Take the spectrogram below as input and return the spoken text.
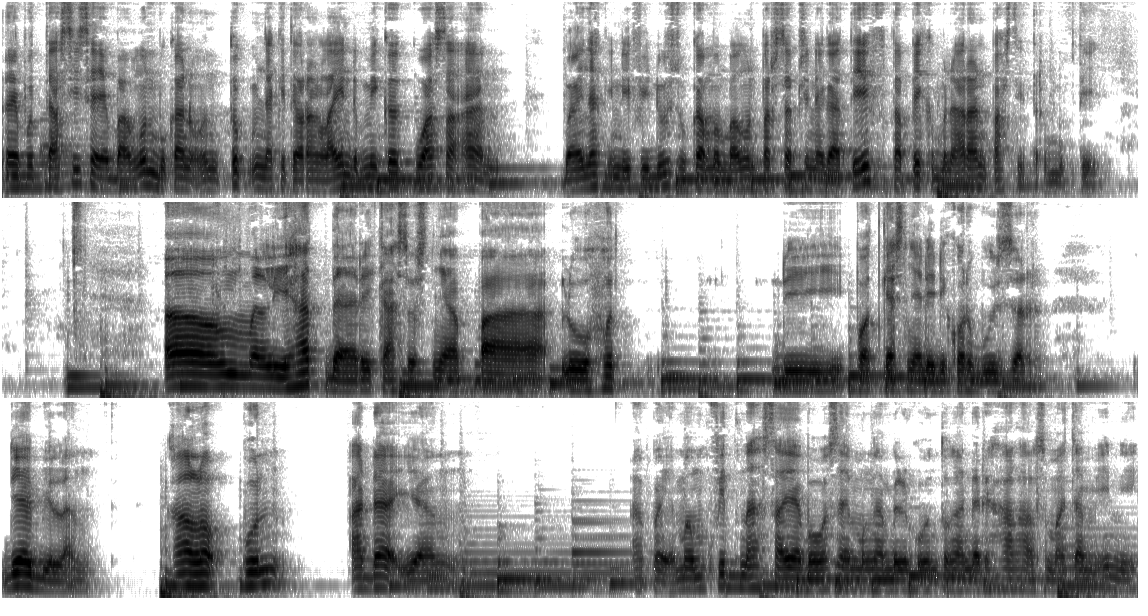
Reputasi saya bangun bukan untuk menyakiti orang lain demi kekuasaan. Banyak individu suka membangun persepsi negatif tapi kebenaran pasti terbukti um, melihat dari kasusnya Pak Luhut di podcastnya Deddy Corbuzier dia bilang kalaupun ada yang apa ya memfitnah saya bahwa saya mengambil keuntungan dari hal-hal semacam ini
